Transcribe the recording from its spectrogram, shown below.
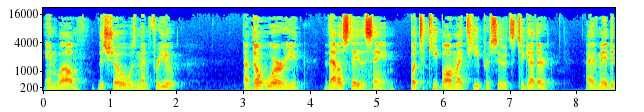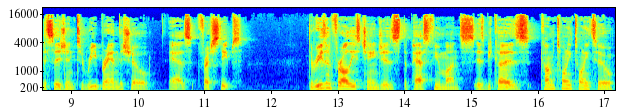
and well, this show was meant for you. Now, don't worry, that'll stay the same, but to keep all my tea pursuits together, I have made the decision to rebrand the show as Fresh Steeps. The reason for all these changes the past few months is because come 2022,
